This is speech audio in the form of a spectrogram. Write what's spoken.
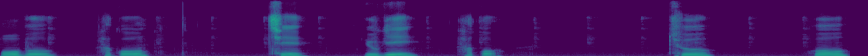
오부 하고 치 육이 하고 추 호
